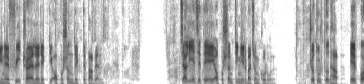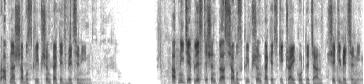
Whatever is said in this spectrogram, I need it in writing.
দিনের ফ্রি ট্রায়ালের একটি অপশন দেখতে পাবেন। চালিয়ে যেতে এই অপশনটি নির্বাচন করুন। চতুর্থ ধাপ, এরপর আপনার সাবস্ক্রিপশন প্যাকেজ বেছে নিন। আপনি যে প্লেস্টেশন প্লাস সাবস্ক্রিপশন প্যাকেজটি ট্রাই করতে চান, সেটি বেছে নিন।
